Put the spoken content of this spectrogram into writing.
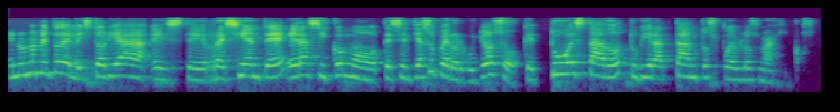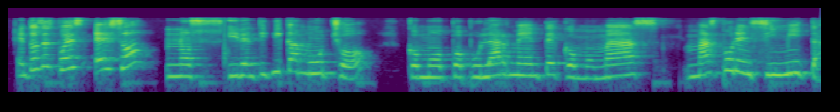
en un momento de la historia este, reciente, era así como te sentías súper orgulloso que tu estado tuviera tantos pueblos mágicos. Entonces, pues eso nos identifica mucho como popularmente, como más, más por encimita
